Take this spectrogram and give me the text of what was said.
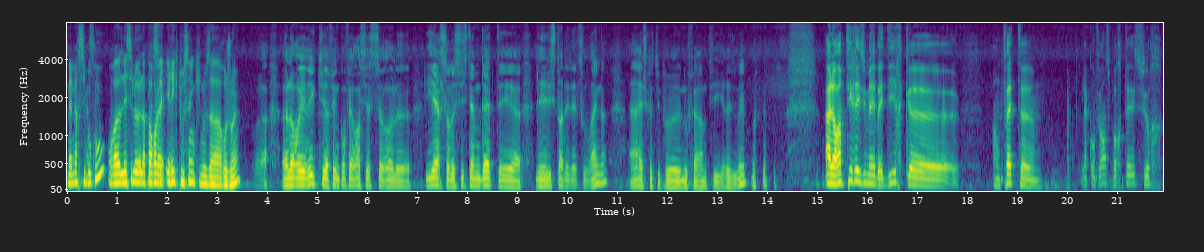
Ben, merci, Merci. beaucoup. On va laisser le- la parole Merci. à Eric Toussaint qui nous a rejoint. Voilà. Alors Eric, tu as fait une conférence hier sur euh, le, hier sur le système dette et euh, l'histoire des dettes souveraines. Hein, Est-ce que tu peux nous faire un petit résumé? Alors, un petit résumé, ben, dire que, en fait, euh, la conférence portait sur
